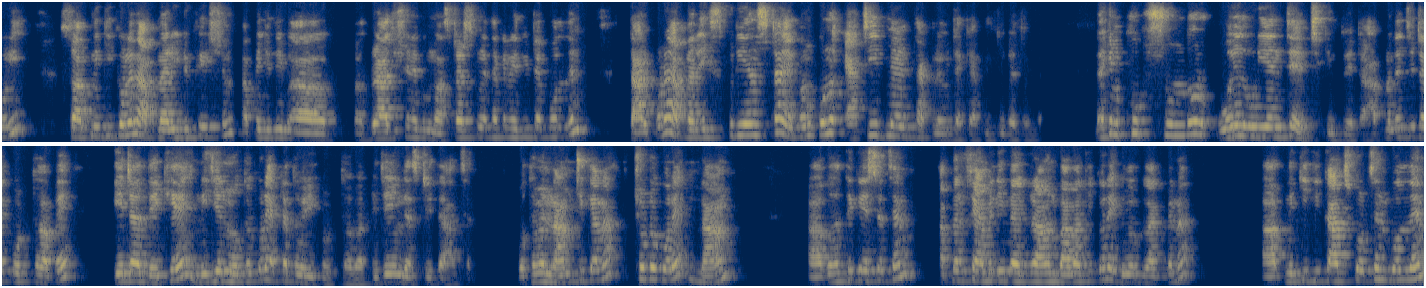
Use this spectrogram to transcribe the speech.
করি। সো আপনি কি করলেন? আপনার এডুকেশন আপনি যদি গ্রাজুয়েশন এবং মাস্টার্স করে থাকেন, এই দুইটা বললেন, তারপরে আপনার এক্সপিরিয়েন্সটা এবং কোনো অ্যাচিভমেন্ট থাকলে ওইটাকে আপনি তুলে ধরবেন দেখেন, খুব সুন্দর ওয়েল ওরিয়েন্টেড কিন্তু এটা। আপনাদের যেটা করতে হবে এটা দেখে নিজের মতো করে একটা তৈরি করতে হবে। আপনি যে ইন্ডাস্ট্রিতে আছেন, প্রথমে নাম ঠিকানা, ছোট করে নাম কোথা থেকে এসেছেন, আপনার ফ্যামিলি ব্যাকগ্রাউন্ড বাবা কি করে, এগুলো লাগবে না। আপনি কি কি কাজ করছেন বললেন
